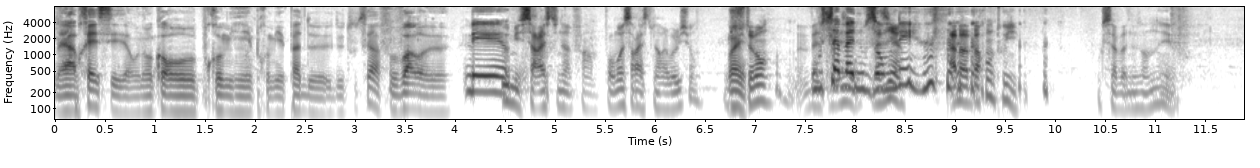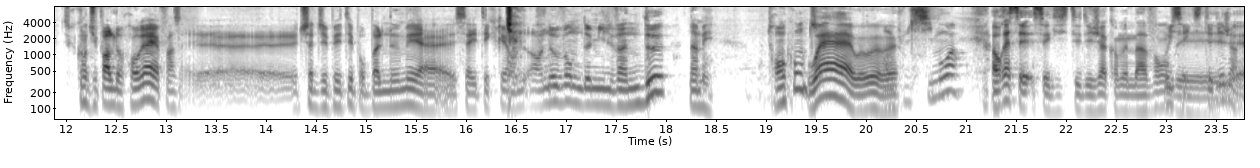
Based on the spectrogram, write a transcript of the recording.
Mais après, c'est, on est encore au premier, premier pas de, de tout ça. Faut voir. euh, Mais Oui, mais ça reste une, enfin, pour moi, ça reste une révolution. Ouais. Justement. où ça va nous hein. emmener Ah bah par contre, oui. Où ça va nous emmener. Parce que quand tu parles de progrès, enfin, euh, ChatGPT, pour pas le nommer, euh, ça a été créé en, en novembre 2022. Non mais, te rends compte Ouais, ouais, ouais. En ouais. plus de 6 mois. Après, c'est- ça existait déjà quand même avant. Oui, ça des- existait déjà. euh,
